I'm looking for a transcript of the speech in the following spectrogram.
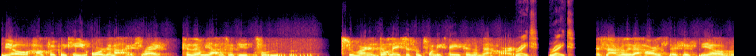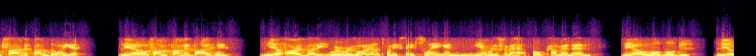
you know, how quickly can you organize, right? Because I'm be honest with you, 200 donations from 20 states isn't that hard. Right. Right. It's not really that hard. It's if you know, if I'm if I'm doing it, you know, if I'm if I'm advising, you know, all right, buddy, we're we're going on a 20 state swing, and you know, we're just going to have folk come in and you know, we'll we'll do you know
